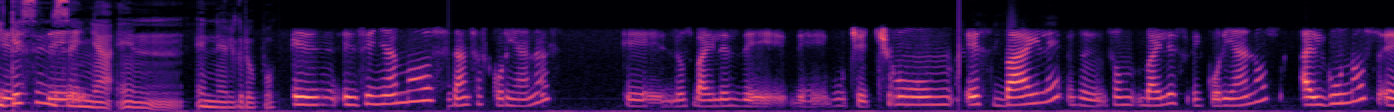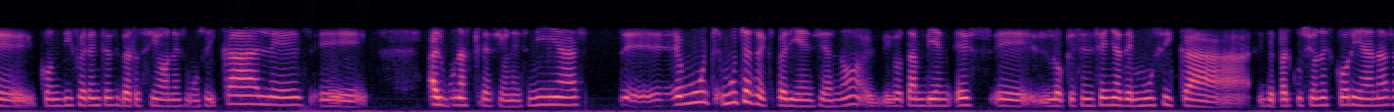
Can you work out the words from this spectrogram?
¿Y qué se este, enseña en, en el grupo? enseñamos danzas coreanas, eh, los bailes de, de Buchechum, es baile, son bailes eh, coreanos, algunos eh, con diferentes versiones musicales, algunas creaciones mías, eh, muchas experiencias, ¿no? Digo, también es eh, lo que se enseña de música, de percusiones coreanas,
